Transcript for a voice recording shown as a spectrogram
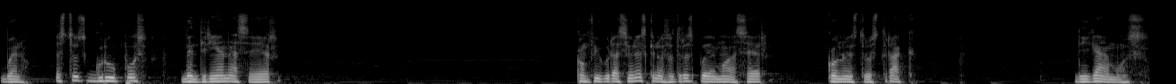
Bueno, estos grupos vendrían a ser configuraciones que nosotros podemos hacer con nuestros track. Digamos,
